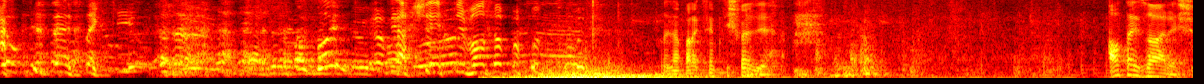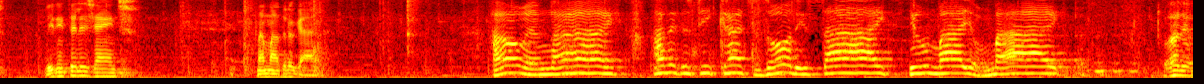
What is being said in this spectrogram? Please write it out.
se eu fizer isso aqui? Não foi? Eu viajei de volta pro futuro. Mas é uma parada que sempre quis fazer. Altas horas, vida inteligente, na madrugada. How am I? I think you see cats only sigh. You my, you my. Valeu.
